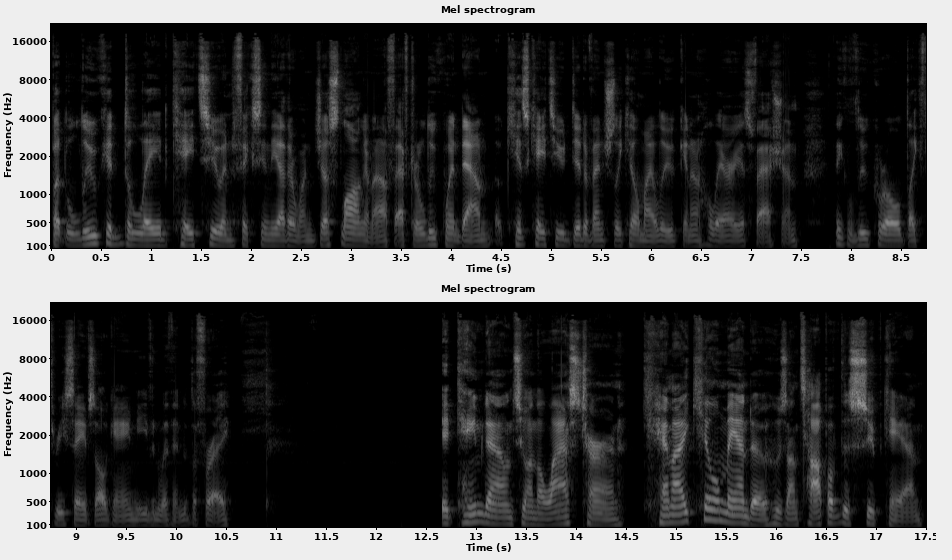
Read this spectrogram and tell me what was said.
but Luke had delayed K2 in fixing the other one just long enough. After Luke went down, his K2 did eventually kill my Luke in a hilarious fashion. I think Luke rolled like three saves all game, even with Into the Fray it came down to on the last turn can I kill Mando, who's on top of this soup can?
